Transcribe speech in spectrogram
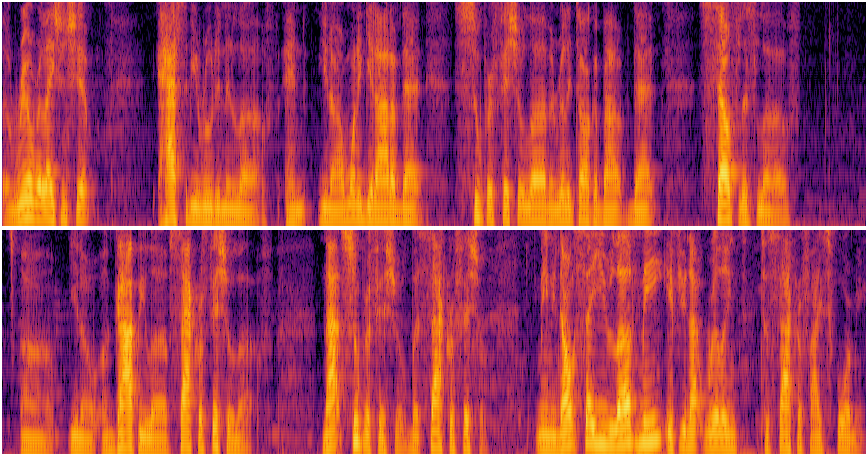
a real relationship has to be rooted in love. And you know, I want to get out of that superficial love and really talk about that selfless love. Uh, you know, agape love, sacrificial love, not superficial, but sacrificial. Meaning, don't say you love me if you're not willing to sacrifice for me,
